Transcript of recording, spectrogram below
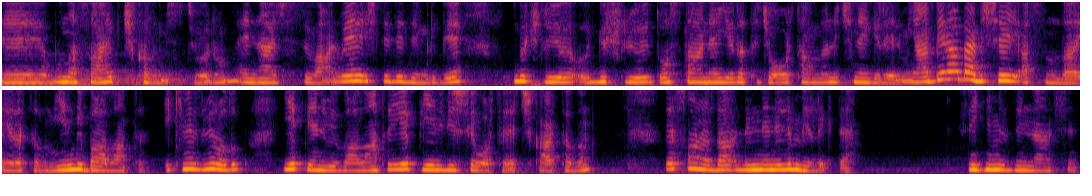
e, buna sahip çıkalım istiyorum. Enerjisi var ve işte dediğim gibi güçlü, güçlü, dostane, yaratıcı ortamların içine girelim. Yani beraber bir şey aslında yaratalım. Yeni bir bağlantı. İkimiz bir olup yepyeni bir bağlantı, yepyeni bir şey ortaya çıkartalım. Ve sonra da dinlenelim birlikte. Zihnimiz dinlensin.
